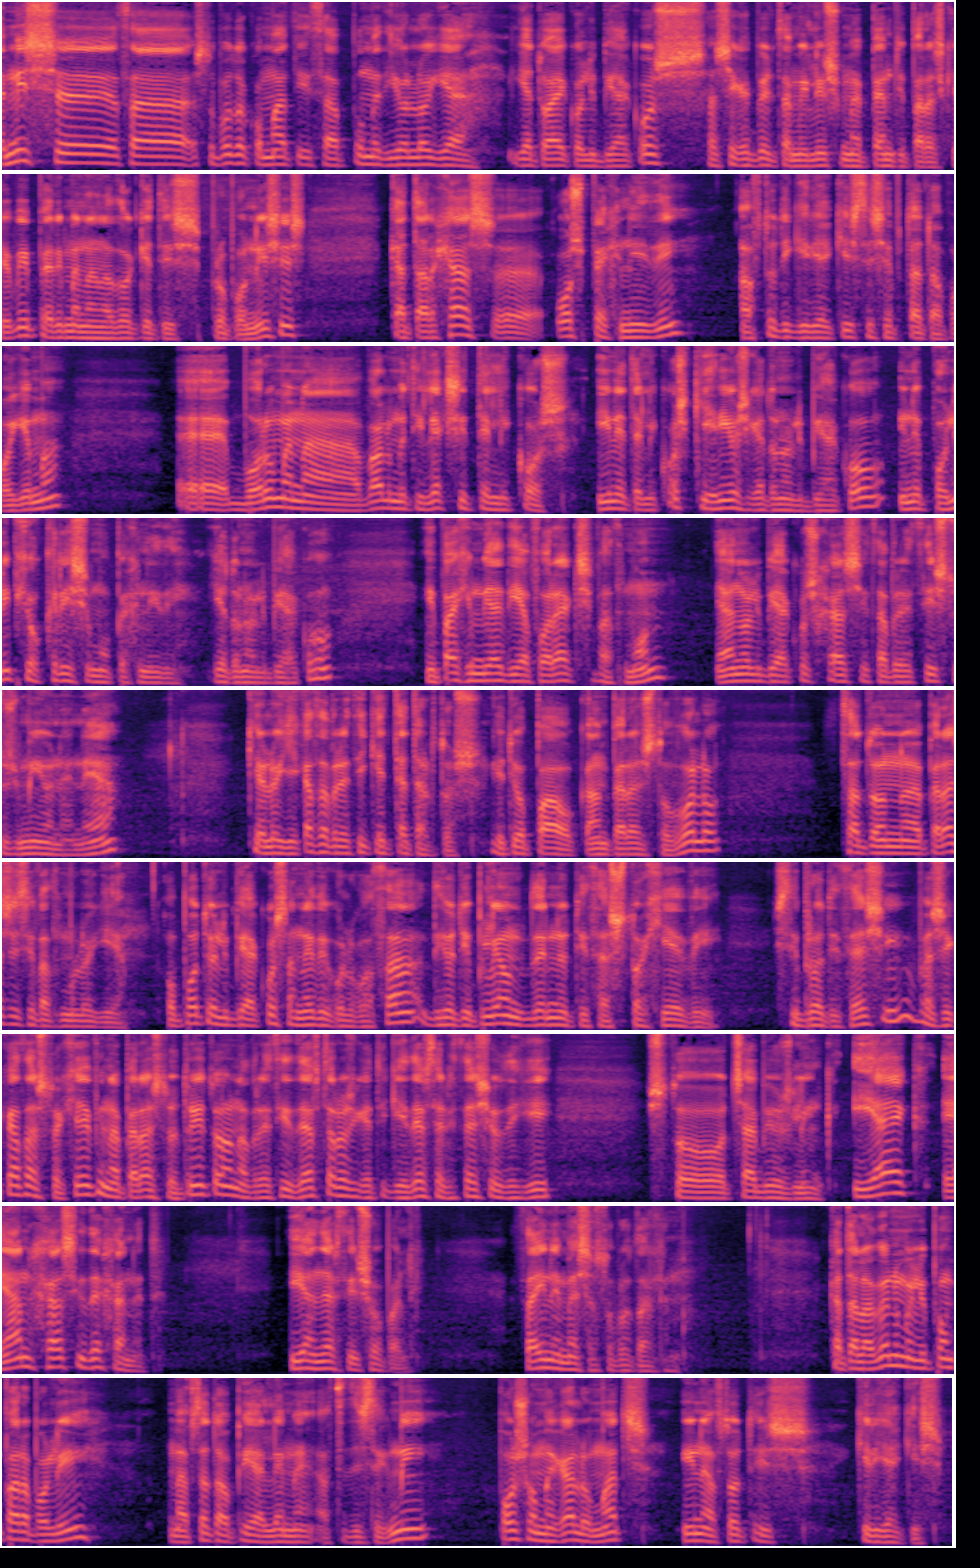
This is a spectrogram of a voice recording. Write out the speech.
Εμείς ε, θα, στο πρώτο κομμάτι θα πούμε δύο λόγια για το ΑΕΚ Ολυμπιακός. Σας είχα πει ότι θα μιλήσουμε Πέμπτη Παρασκευή. Περίμενα να δω και τις προπονήσεις. Καταρχάς, ε, ως παιχνίδι, αυτό την Κυριακή στις 7 το απόγευμα, ε, μπορούμε να βάλουμε τη λέξη τελικός. Είναι τελικός κυρίως για τον Ολυμπιακό. Είναι πολύ πιο κρίσιμο παιχνίδι για τον Ολυμπιακό. Υπάρχει μια διαφορά 6 βαθμών. Εάν ο Ολυμπιακός χάσει, θα βρεθεί στους μείον 9 και λογικά θα βρεθεί και τέταρτος. Γιατί ο Πάοκ, αν περάσει στο βόλο, θα τον ε, περάσει στη βαθμολογία. Οπότε ο Ολυμπιακός θα ανέβει γολγοθά, διότι πλέον δεν είναι ότι θα στοχεύει στην πρώτη θέση. Βασικά θα στοχεύει να περάσει το τρίτο, να βρεθεί δεύτερος, γιατί και η δεύτερη θέση οδηγεί στο Champions League. Η ΑΕΚ, εάν χάσει, δεν χάνεται. Ή αν έρθει ισόπαλη. Θα είναι μέσα στο πρωτάθλημα. Καταλαβαίνουμε λοιπόν πάρα πολύ με αυτά τα οποία λέμε αυτή τη στιγμή πόσο μεγάλο μάτς είναι αυτό της Κυριακής.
